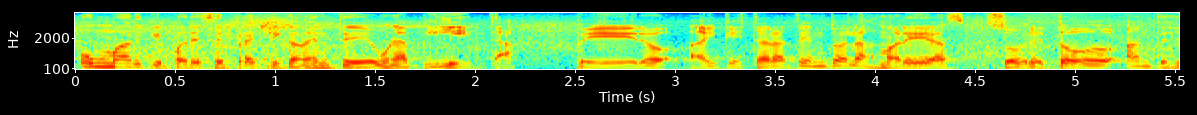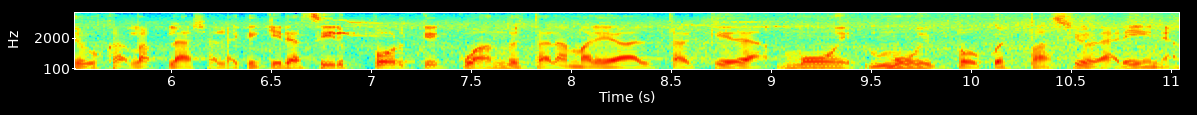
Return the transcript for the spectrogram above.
un mar que parece prácticamente una pileta, pero hay que estar atento a las mareas, sobre todo antes de buscar la playa a la que quieras ir, porque cuando está la marea alta queda muy muy poco espacio de arena.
